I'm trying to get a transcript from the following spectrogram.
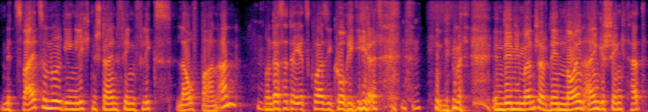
mit 2 zu 0 gegen Liechtenstein fing Flicks Laufbahn an. Hm. Und das hat er jetzt quasi korrigiert, indem, indem die Mannschaft den neuen eingeschenkt hat.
